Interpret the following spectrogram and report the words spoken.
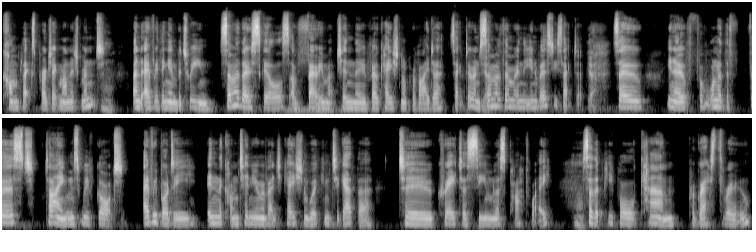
complex project management mm. and everything in between. Some of those skills are very much in the vocational provider sector, and yeah. some of them are in the university sector. Yeah. So, you know, for one of the first times, we've got everybody in the continuum of education working together to create a seamless pathway mm. so that people can progress through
